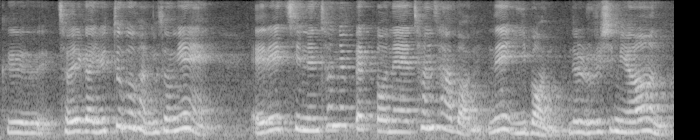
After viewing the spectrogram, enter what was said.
그 저희가 유튜브 방송에 LH는 1600번에 1004번에 2번을 누르시면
